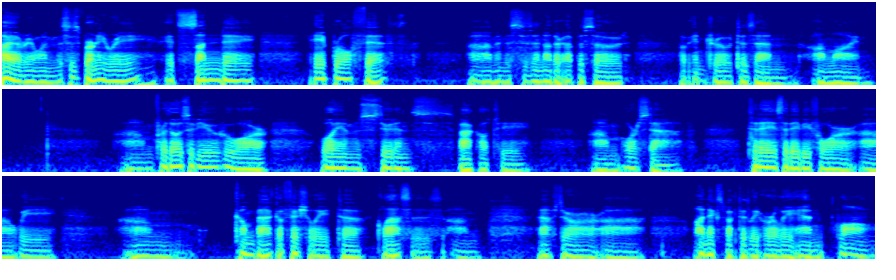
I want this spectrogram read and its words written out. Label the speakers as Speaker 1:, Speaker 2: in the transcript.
Speaker 1: Hi everyone, this is Bernie Rhie. It's Sunday, April 5th, um, and this is another episode of Intro to Zen Online. Um, for those of you who are Williams students, faculty, um, or staff, today is the day before uh, we um, come back officially to classes um, after our uh, unexpectedly early and long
